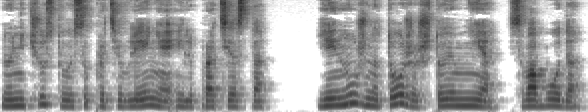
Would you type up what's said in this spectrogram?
но не чувствую сопротивления или протеста. Ей нужно то же, что и мне – свобода.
